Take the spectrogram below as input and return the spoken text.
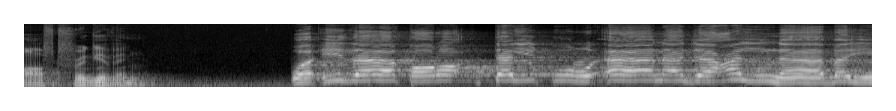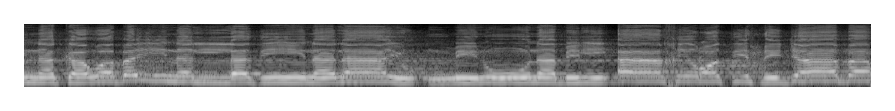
oft forgiving. واذا قرات القران جعلنا بينك وبين الذين لا يؤمنون بالاخره حجابا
